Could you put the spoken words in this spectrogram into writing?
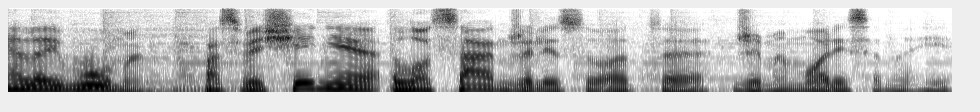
LA Woman. Посвящение Лос-Анджелесу от э, Джима Моррисона и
